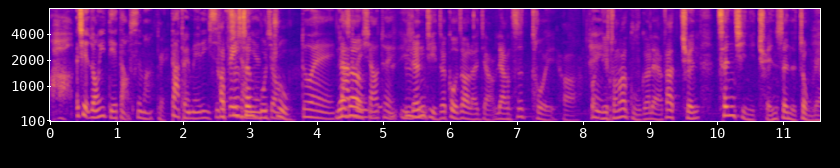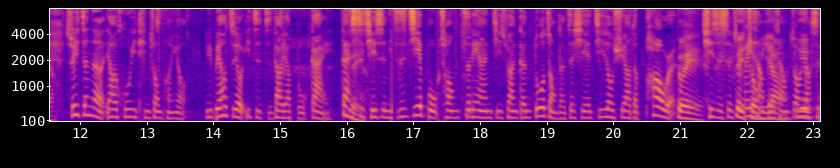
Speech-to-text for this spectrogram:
啊，而且容易跌倒是吗？对，大腿没力是它支撑不住。对，大腿、小腿，以人体的构造来讲，两只腿啊，你从它骨骼来讲，它全撑起你全身的重量。所以真的要呼吁听众朋友。你不要只有一直知道要补钙，但是其实你直接补充支链氨基酸跟多种的这些肌肉需要的 power，对，其实是非常非常重要，是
